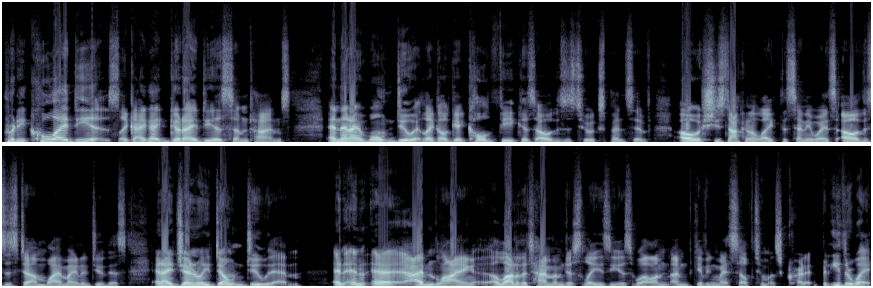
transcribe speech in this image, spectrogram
pretty cool ideas. Like I got good ideas sometimes. And then I won't do it. Like I'll get cold feet cuz oh, this is too expensive. Oh, she's not going to like this anyways. Oh, this is dumb. Why am I going to do this? And I generally don't do them and and uh, I'm lying. A lot of the time, I'm just lazy as well. I'm I'm giving myself too much credit. But either way,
